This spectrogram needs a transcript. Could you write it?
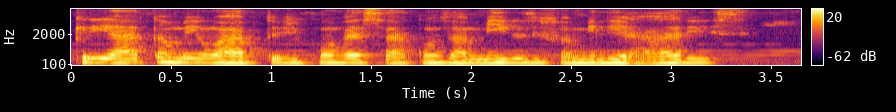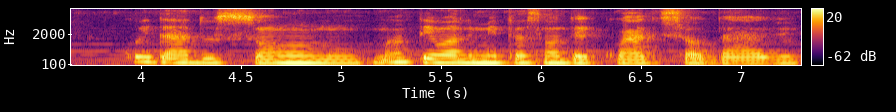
criar também o hábito de conversar com os amigos e familiares, cuidar do sono, manter uma alimentação adequada e saudável.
